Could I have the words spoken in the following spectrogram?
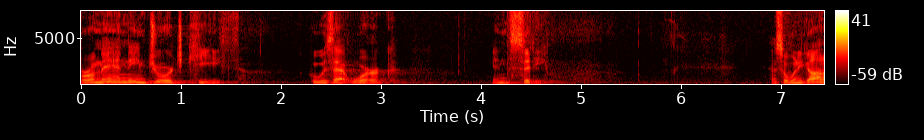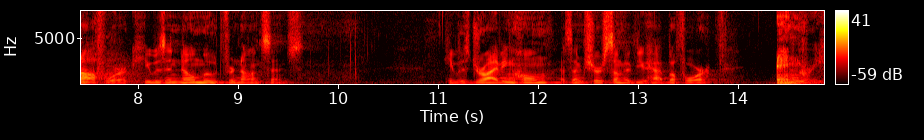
for a man named George Keith who was at work in the city. And so when he got off work, he was in no mood for nonsense. He was driving home, as I'm sure some of you have before, angry.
